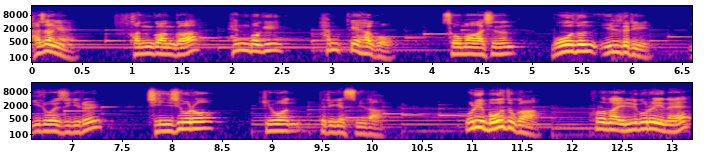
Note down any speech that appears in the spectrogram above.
가정에 건강과 행복이 함께하고 소망하시는 모든 일들이 이루어지기를 진심으로 기원 드리겠습니다. 우리 모두가 코로나19로 인해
